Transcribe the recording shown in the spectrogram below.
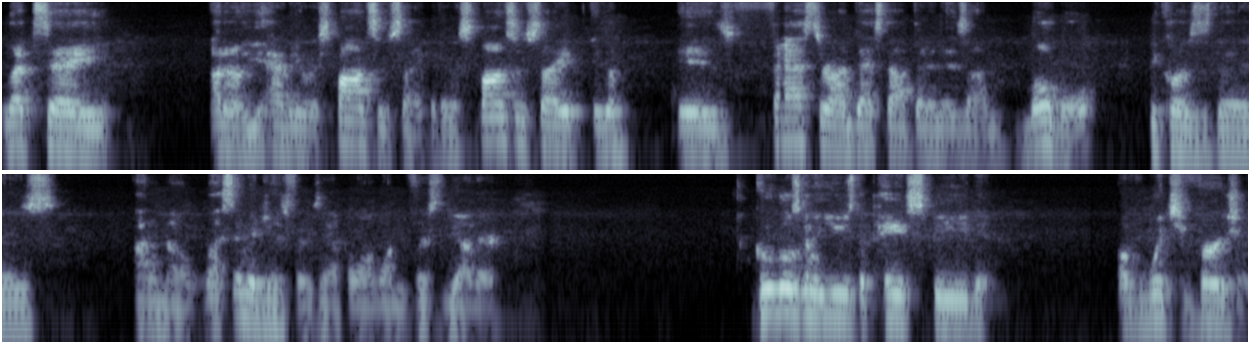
let's say, I don't know, you have a responsive site, but the responsive site is, a, is faster on desktop than it is on mobile because there's, I don't know, less images, for example, on one versus the other. Google's going to use the page speed of which version.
